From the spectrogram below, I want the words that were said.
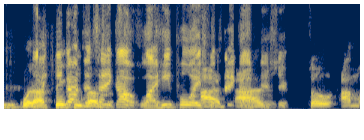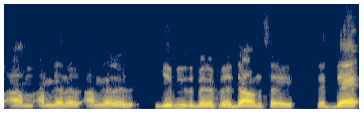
mean. What like I think about about to take off. Like he poised for I- takeoff I- this year. So I'm I'm I'm gonna I'm gonna give you the benefit of doubt and say that that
